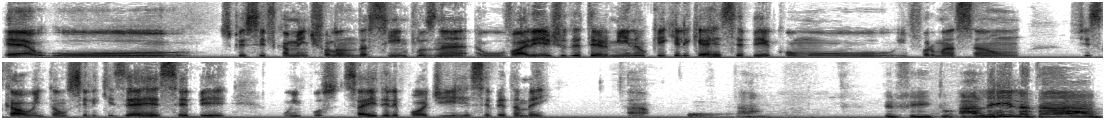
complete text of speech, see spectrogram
É, o, especificamente falando da Simples, né, o varejo determina o que, que ele quer receber como informação fiscal. Então, se ele quiser receber o imposto de saída, ele pode receber também. Tá? tá. Perfeito. A Leila tá,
